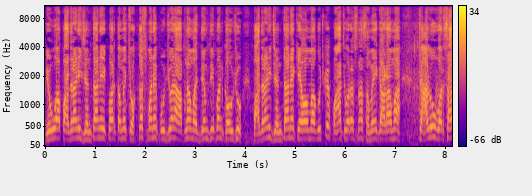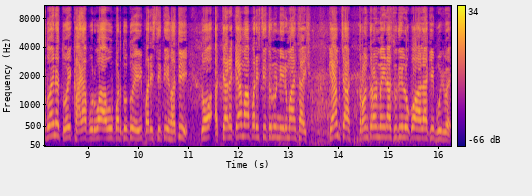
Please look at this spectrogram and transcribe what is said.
એવું આ પાદરાની જનતાને એકવાર તમે ચોક્કસપણે પૂછજો અને આપના માધ્યમથી પણ કહું છું. પાદરાની જનતાને કહેવા માગું છું કે પાંચ વર્ષના સમયગાળામાં ચાલુ વરસાદ હોય ને તોય ખાડા પૂરવા આવવું પડતું હતું એવી પરિસ્થિતિ હતી. તો અત્યારે કેમ આ પરિસ્થિતિનું નિર્માણ થાય છે? કેમ ત્રણ ત્રણ મહિના સુધી લોકો હાલાકી ભોગવે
